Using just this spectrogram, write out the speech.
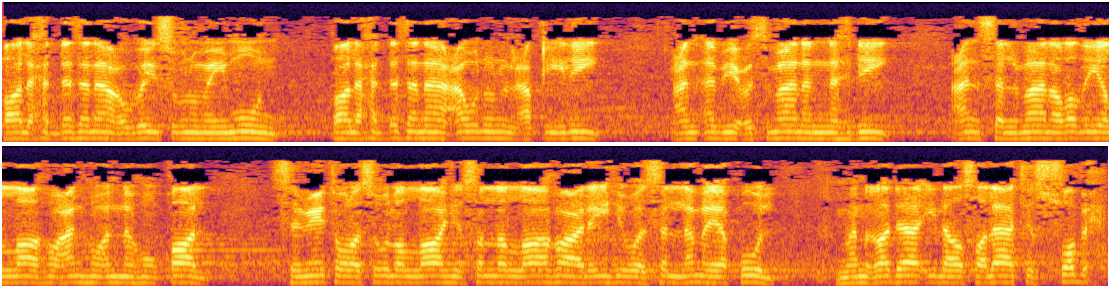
قال حدثنا عبيس بن ميمون قال حدثنا عون العقيلي عن أبي عثمان النهدي عن سلمان رضي الله عنه أنه قال سمعت رسول الله صلى الله عليه وسلم يقول من غدا إلى صلاة الصبح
